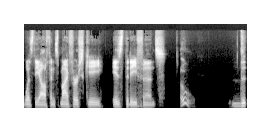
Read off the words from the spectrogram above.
was the offense. My first key is the defense. Oh. The,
